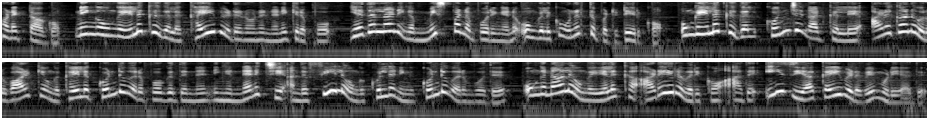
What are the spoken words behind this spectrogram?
கனெக்ட் ஆகும். நீங்கள் உங்கள் இலக்குகளை கைவிடணும்னு நினைக்கிறப்போ எதெல்லாம் நீங்கள் மிஸ் பண்ண போறீங்கன்னு உங்களுக்கு உணர்த்தப்பட்டுட்டே இருக்கும். உங்கள் இலக்குகள் கொஞ்ச நாட்கள்ல அழகான ஒரு வாழ்க்கை உங்கள் கையில் கொண்டு வர போகுதுன்னு நீங்கள் நினச்சி அந்த ஃபீலை உங்களுக்குள்ளே நீங்கள் கொண்டு வரும்போது உங்களால உங்க இலக்கை அடையிற வரைக்கும் அதை ஈஸியா கைவிடவே முடியாது.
